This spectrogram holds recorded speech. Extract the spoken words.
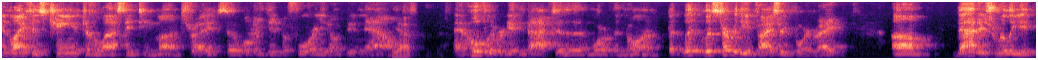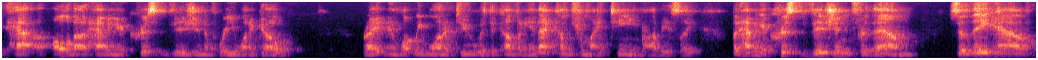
and life has changed over the last 18 months right? So what we did before you don't do now. Yeah and hopefully we're getting back to the, more of the norm. But let, us start with the advisory board, right? Um, that is really ha- all about having a crisp vision of where you want to go, right? And what we want to do with the company. And that comes from my team, obviously. But having a crisp vision for them so they have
